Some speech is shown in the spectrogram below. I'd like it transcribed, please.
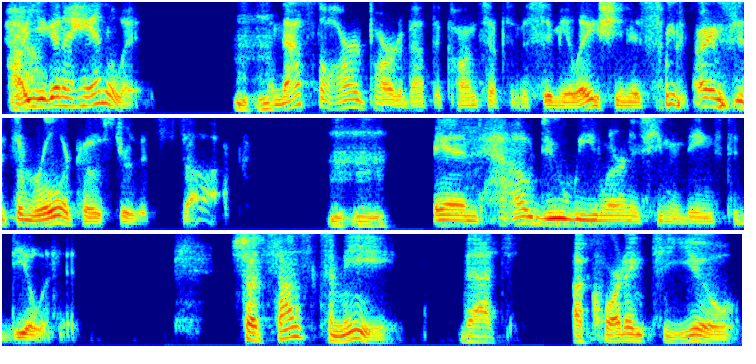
How yeah. are you going to handle it? Mm-hmm. And that's the hard part about the concept of a simulation is sometimes it's a roller coaster that sucks. Mm-hmm. And how do we learn as human beings to deal with it? So it sounds to me that according to you,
